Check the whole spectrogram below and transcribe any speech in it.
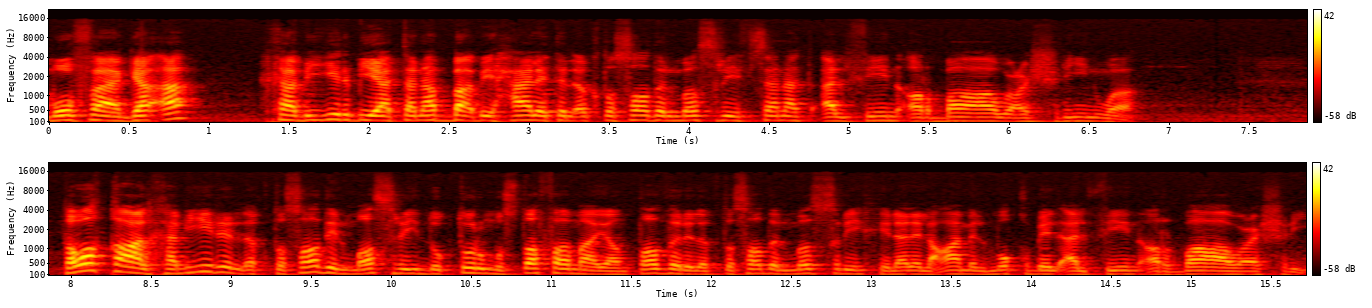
مفاجأة. خبير بيتنبأ بحالة الاقتصاد المصري في سنة 2024 و توقع الخبير الاقتصادي المصري الدكتور مصطفى ما ينتظر الاقتصاد المصري خلال العام المقبل 2024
